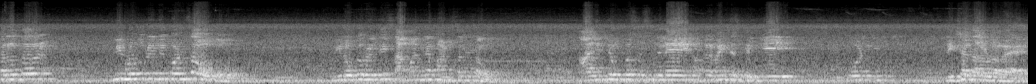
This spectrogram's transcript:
खरं तर मी लोकप्रतिनिधी कोणता होतो? मी लोकप्रतिनिधी सामान्य माणसांचा होतो. आज इथे उपस्थित असलेले आपल्याला माहिती असतील की कोण रिक्षा चालवणार आहे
